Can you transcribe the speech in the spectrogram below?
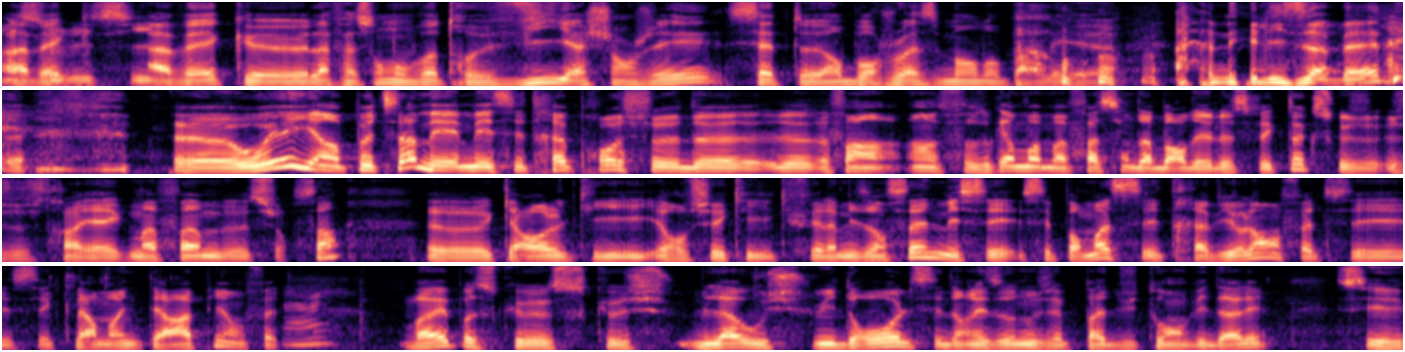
à avec, celui-ci. avec la façon dont votre vie a changé, cet embourgeoisement dont parlait Anne-Elisabeth. Euh, oui, il y a un peu de ça, mais, mais c'est très proche de, de- Enfin, en tout cas, moi, ma façon d'aborder le spectacle, parce que je, je travaille avec ma femme sur ça, euh, Carole qui, Rocher qui, qui fait la mise en scène, mais c'est pour moi, c'est très violent, en fait. C'est c'est clairement une thérapie, en fait. Ah oui Ouais, parce que, ce que je- là où je suis drôle, c'est dans les zones où j'ai pas du tout envie d'aller. C'est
